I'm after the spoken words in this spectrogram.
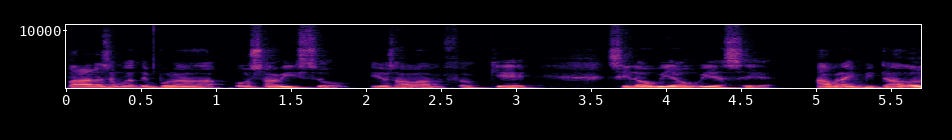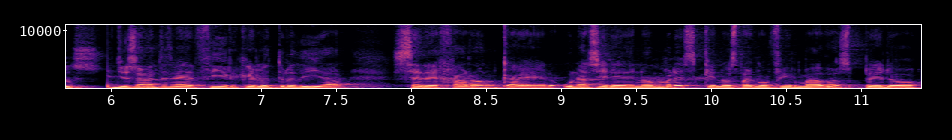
para la segunda temporada os aviso y os avanzo que si la hubiera hubiese, habrá invitados. Yo solamente te voy a decir que el otro día se dejaron caer una serie de nombres que no están confirmados, pero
